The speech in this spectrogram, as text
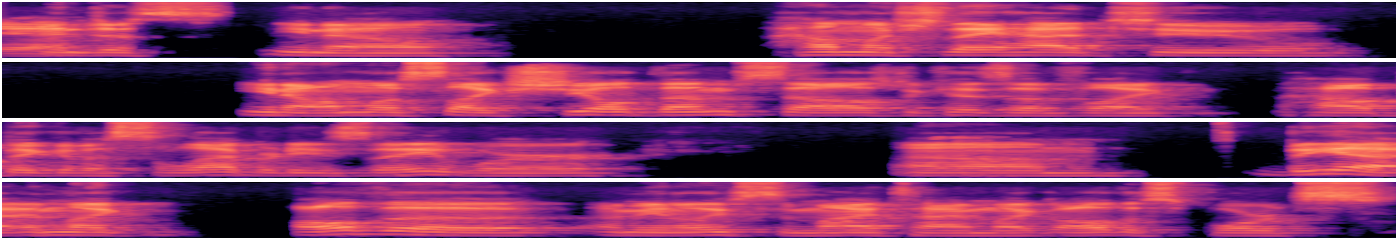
yeah. and just you know how much they had to you know almost like shield themselves because of like how big of a celebrities they were. Um but yeah and like all the i mean at least in my time like all the sports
